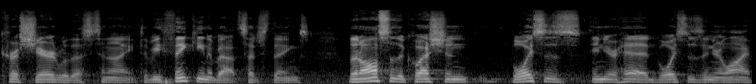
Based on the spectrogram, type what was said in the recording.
Chris shared with us tonight, to be thinking about such things. But also the question voices in your head, voices in your life.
